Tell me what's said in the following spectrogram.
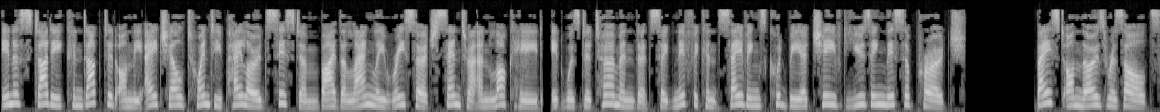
In a study conducted on the HL-20 payload system by the Langley Research Center and Lockheed, it was determined that significant savings could be achieved using this approach. Based on those results,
